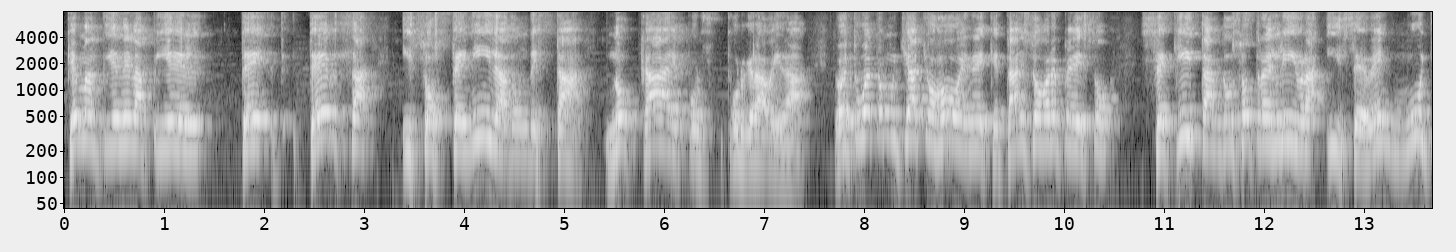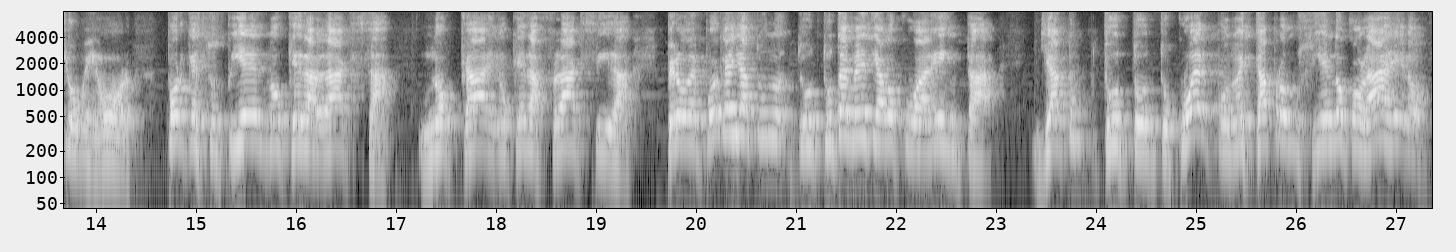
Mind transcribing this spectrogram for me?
que mantiene la piel tersa y sostenida donde está, no cae por, por gravedad. Entonces tú ves estos muchachos jóvenes que están en sobrepeso, se quitan dos o tres libras y se ven mucho mejor, porque su piel no queda laxa, no cae, no queda flácida. Pero después que ya tú, tú, te metes a los 40, ya tu, tu, tu, cuerpo no está produciendo colágeno.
